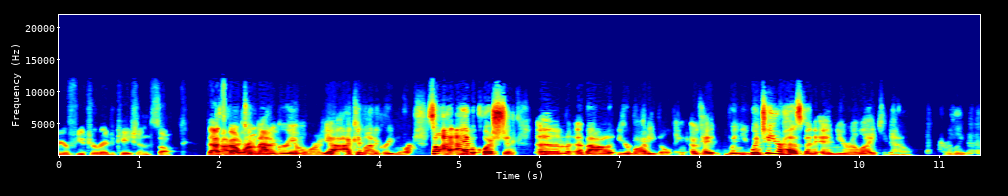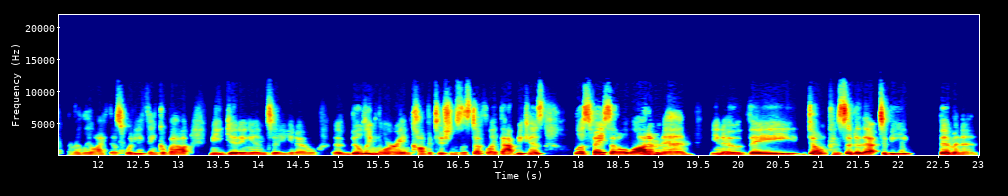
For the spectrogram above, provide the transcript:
your future education. So that's about I where I'm not at. agree more. Yeah, I could not agree more. So I, I have a question um, about your bodybuilding. Okay, when you went to your husband and you're like, you know, I really, I really like this. What do you think about me getting into, you know, uh, building more in competitions and stuff like that? Because let's face it, a lot of men, you know, they don't consider that to be feminine.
